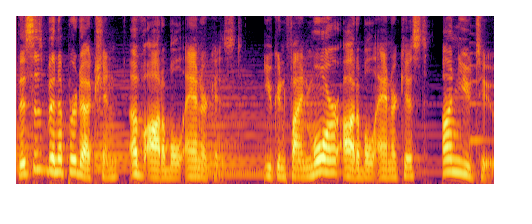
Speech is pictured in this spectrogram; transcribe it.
This has been a production of Audible Anarchist. You can find more Audible Anarchist on YouTube.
